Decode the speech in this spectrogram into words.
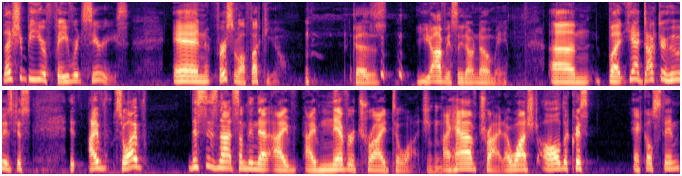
that should be your favorite series." And first of all, fuck you. Cuz you obviously don't know me. Um, but yeah, Doctor Who is just it, I've so I've this is not something that I've I've never tried to watch. I have tried. I watched all the Chris Eccleston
